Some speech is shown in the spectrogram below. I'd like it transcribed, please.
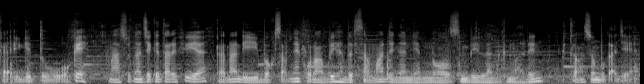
kayak gitu. Oke masuk aja kita review ya. Karena di box artnya kurang lebih hampir sama dengan yang 09 kemarin. Kita langsung buka aja ya.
